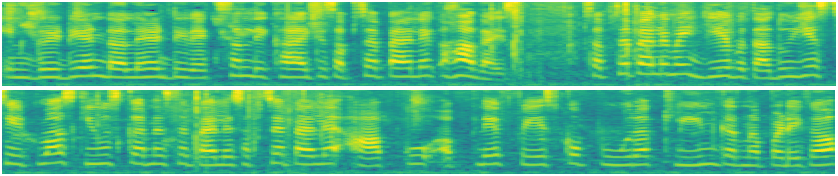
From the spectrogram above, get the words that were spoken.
इन्ग्रीडियंट डले हैं। डायरेक्शन लिखा है कि सबसे पहले हाँ गाइज़ सबसे पहले मैं ये बता दूँ, ये स्टेट मास्क यूज़ करने से पहले, सबसे पहले आपको अपने फेस को पूरा क्लीन करना पड़ेगा।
